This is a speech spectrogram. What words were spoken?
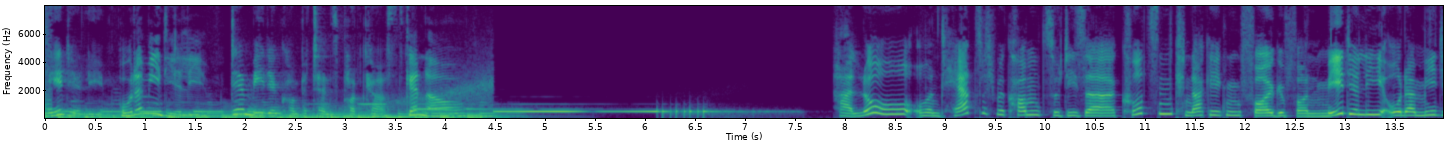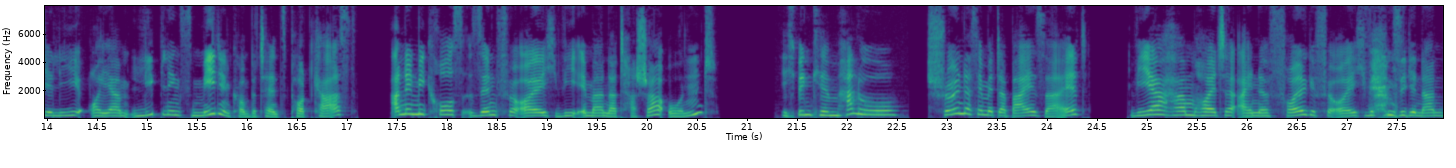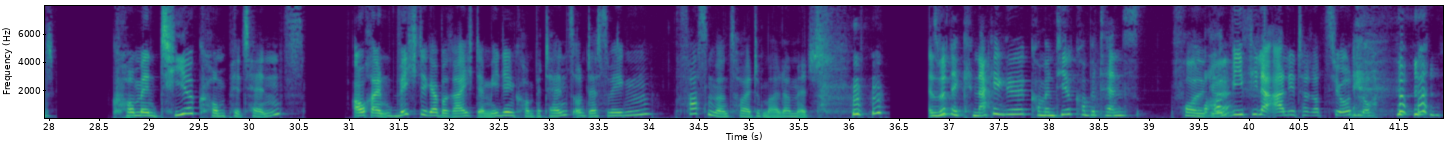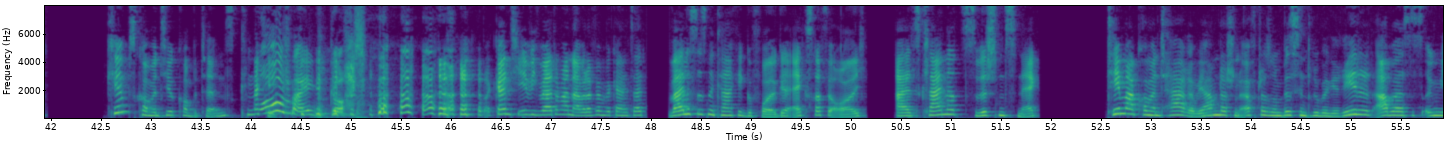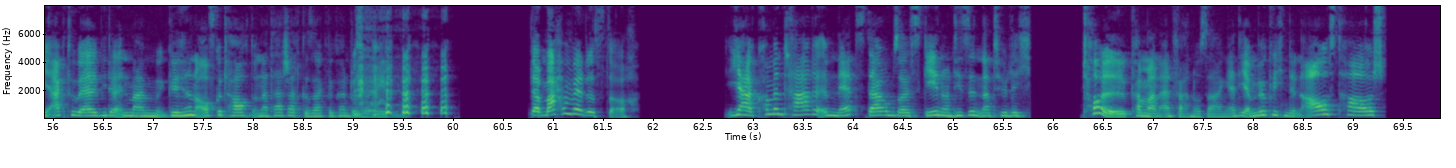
Medially. Oder Medially. Der Medienkompetenz-Podcast. Genau. Hallo und herzlich willkommen zu dieser kurzen, knackigen Folge von Medially oder Medially, eurem Lieblings-Medienkompetenz-Podcast. An den Mikros sind für euch wie immer Natascha und ich bin Kim. Hallo. Schön, dass ihr mit dabei seid. Wir haben heute eine Folge für euch. Wir haben sie genannt Kommentierkompetenz. Auch ein wichtiger Bereich der Medienkompetenz und deswegen fassen wir uns heute mal damit. Es wird eine knackige Kommentierkompetenz-Folge. Oh, wie viele Alliterationen noch. Kims Kommentierkompetenz, knackig. Oh mein Gott. da kann ich ewig weitermachen, aber dafür haben wir keine Zeit. Weil es ist eine knackige Folge, extra für euch, als kleiner Zwischensnack. Thema Kommentare. Wir haben da schon öfter so ein bisschen drüber geredet, aber es ist irgendwie aktuell wieder in meinem Gehirn aufgetaucht und Natascha hat gesagt, wir können drüber reden. da machen wir das doch. Ja, Kommentare im Netz, darum soll es gehen und die sind natürlich toll, kann man einfach nur sagen. Ja, die ermöglichen den Austausch,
